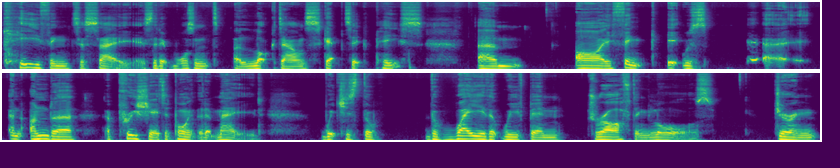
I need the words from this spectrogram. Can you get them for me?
key thing to say is that it wasn't a lockdown skeptic piece. Um, I think it was uh, an underappreciated point that it made, which is the the way that we've been drafting laws during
